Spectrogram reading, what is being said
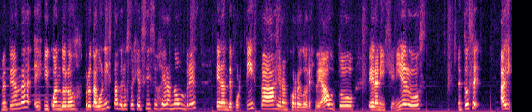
¿Me entiendes? Y, cuando los protagonistas de los ejercicios eran hombres, eran deportistas, eran corredores de auto, eran ingenieros. Entonces, hay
